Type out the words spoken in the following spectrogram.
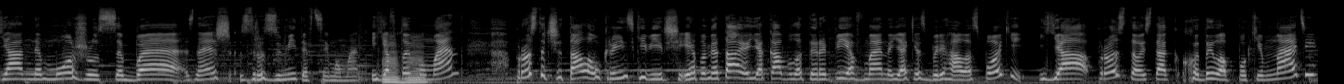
я не можу себе знаєш зрозуміти в цей момент. І я в той момент просто читала українські вірші. І я пам'ятаю, яка була терапія в мене, як я зберігала спокій. Я просто ось так ходила по кімнаті,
